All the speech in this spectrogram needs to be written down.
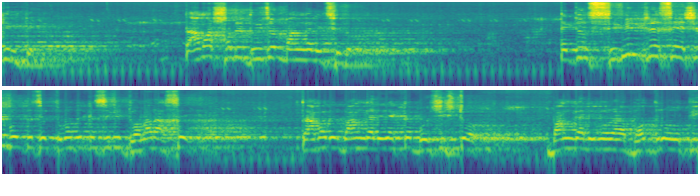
কিনতে। তা আমার সাথে দুইজন বাঙালি ছিল। একজন সিভিল ড্রেসে এসে বলতেছে, তোমাদের কাছে কি ডলার আছে? তা আমাদের বাঙালির একটা বৈশিষ্ট্য, বাঙালি মোরা ভদ্র অতি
